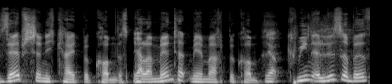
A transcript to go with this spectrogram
Selbstständigkeit bekommen. Das Ja. Parlament hat mehr Macht bekommen. Ja. Queen Elizabeth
